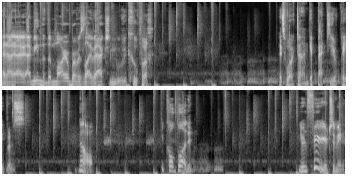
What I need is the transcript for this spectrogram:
and I, I, mean the Mario Brothers live action movie Koopa. It's work time. Get back to your papers. No. You're cold-blooded. You're inferior to me.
